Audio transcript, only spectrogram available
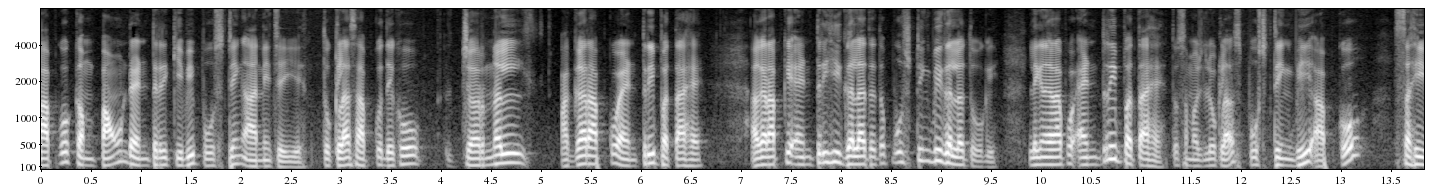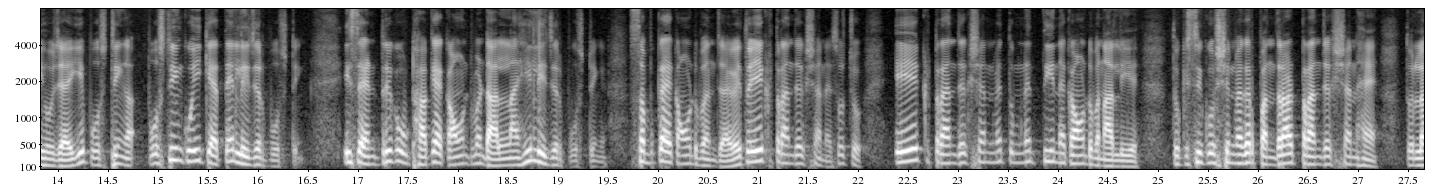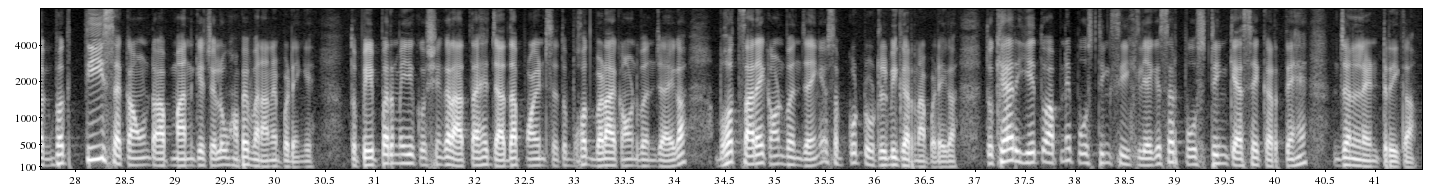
आपको कंपाउंड एंट्री की भी पोस्टिंग आनी चाहिए। तो क्लास आपको देखो जर्नल अगर आपको एंट्री पता है, अगर आपकी एंट्री ही गलत है तो पोस्टिंग भी गलत होगी। लेकिन अगर आपको एंट्री पता है तो समझ लो क्लास पोस्टिंग भी आपको सही हो जाएगी पोस्टिंग पोस्टिंग को ही कहते हैं लेजर पोस्टिंग इस एंट्री को उठा के अकाउंट में डालना ही लेजर पोस्टिंग है। सबका अकाउंट बन जाएगा। तो एक ट्रांजेक्शन है, सोचो। एक ट्रांजेक्शन में तुमने तीन अकाउंट बना लिए। तो किसी क्वेश्चन में अगर पंद्रह ट्रांजेक्शन है तो लगभग तीस अकाउंट आप मान के चलो, वहाँ पे बनाने पड़ेंगे। तो पेपर में ये क्वेश्चन अगर आता है, ज़्यादा पॉइंट्स है तो बहुत बड़ा अकाउंट बन जाएगा। बहुत सारे अकाउंट बन जाएँगे, सबको टोटल भी करना पड़ेगा। तो खैर, ये तो आपने पोस्टिंग सीख लिया कि सर पोस्टिंग कैसे करते हैं जनरल एंट्री का।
